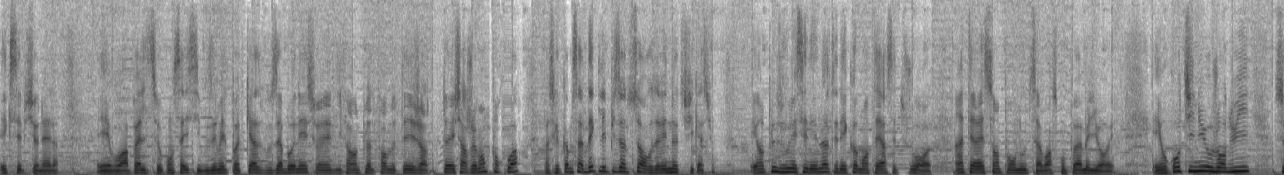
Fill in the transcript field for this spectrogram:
exceptionnel. Et je vous rappelle ce conseil, si vous aimez le podcast, vous abonnez sur les différentes plateformes de télécharge- téléchargement. Pourquoi? Parce que comme ça, dès que l'épisode sort, vous avez une notification. Et en plus, vous laissez des notes et des commentaires. C'est toujours euh, intéressant pour nous de savoir ce qu'on peut améliorer. Et on continue aujourd'hui ce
